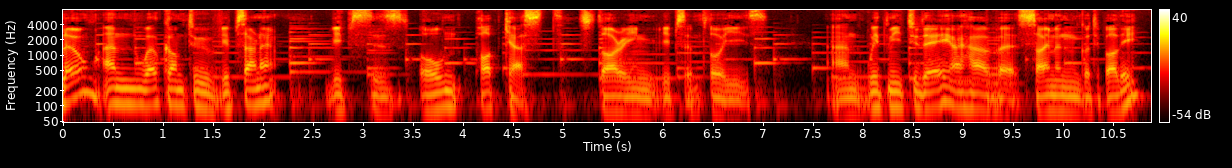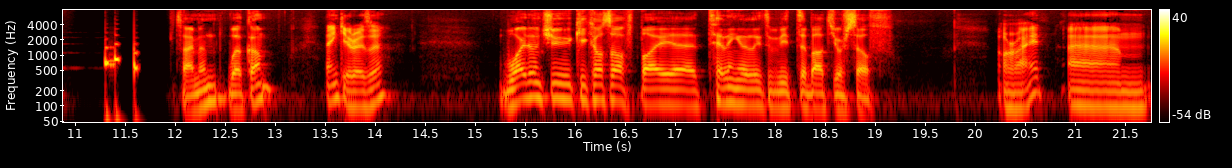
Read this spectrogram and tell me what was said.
Hello and welcome to Vippserne, Vipps's own podcast starring Vipps employees. And with me today I have uh, Simon Gottipalli. Simon, welcome. Thank you, Reza. Why don't you kick us off by uh, telling a little bit about yourself? All right. Um,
